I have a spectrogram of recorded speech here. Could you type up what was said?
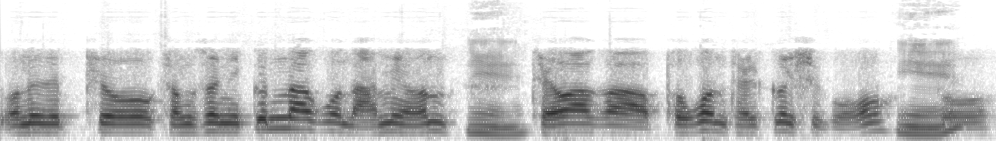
원내대표 경선이 끝나고 나면 예. 대화가 복원될 것이고 예. 또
